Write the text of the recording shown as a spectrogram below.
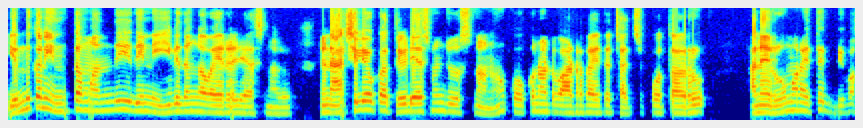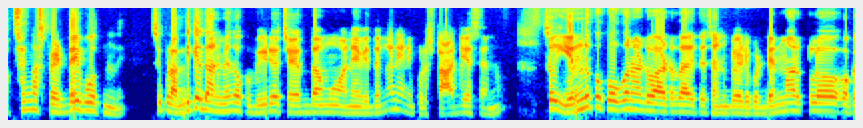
ఎందుకని ఇంతమంది దీన్ని ఈ విధంగా వైరల్ చేస్తున్నారు? నేను యాక్చువల్లీ ఒక త్రీ డేస్ నుంచి చూస్తున్నాను. కోకోనట్ వాటర్తో అయితే చచ్చిపోతారు అనే రూమర్ అయితే బిభత్సంగా స్ప్రెడ్ అయిపోతుంది. సో ఇప్పుడు అందుకే దాని మీద ఒక వీడియో చేద్దాము అనే విధంగా నేను ఇప్పుడు స్టార్ట్ చేశాను. సో ఎందుకు కోకోనట్ వాటర్ తాగితే చనిపోయాడు? ఇప్పుడు డెన్మార్క్లో ఒక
